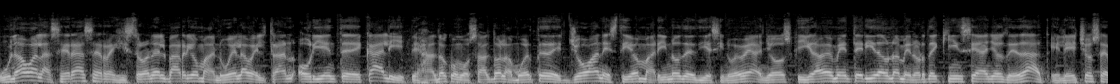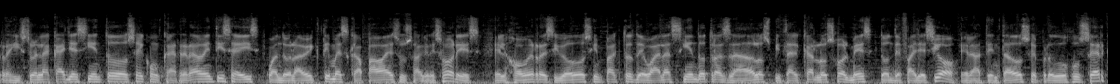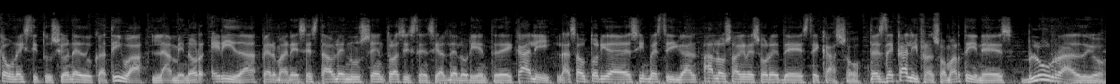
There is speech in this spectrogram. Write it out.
Una balacera se registró en el barrio Manuela Beltrán Oriente de Cali, dejando como saldo la muerte de Joan Steven Marino de 19 años y gravemente herida una menor de 15 años de edad. El hecho se registró en la calle 112 con carrera 26 cuando la víctima escapaba de sus agresores. El joven recibió dos impactos de balas siendo trasladado al hospital Carlos Holmes, donde falleció. El atentado se produjo cerca a una institución educativa. La menor herida permanece estable en un centro asistencial del Oriente de Cali. Las autoridades investigan a los agresores de este caso. Desde Cali, François Martínez, Blue Radio.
